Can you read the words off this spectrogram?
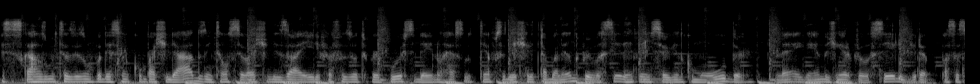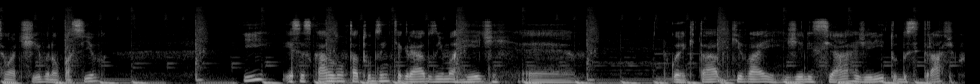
Esses carros muitas vezes vão poder ser compartilhados, então você vai utilizar ele para fazer outro percurso, e daí no resto do tempo você deixa ele trabalhando por você, de repente servindo como um Uber, né, e ganhando dinheiro para você, ele vira, passa a ser um ativo, não passivo. E esses carros vão estar todos integrados em uma rede é, conectada que vai gerenciar, gerir todo esse tráfego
